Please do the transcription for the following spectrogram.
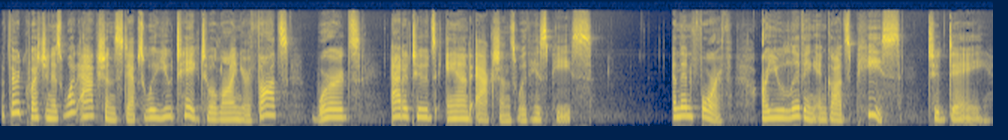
The third question is What action steps will you take to align your thoughts, words, attitudes, and actions with His peace? And then, fourth, are you living in God's peace today?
